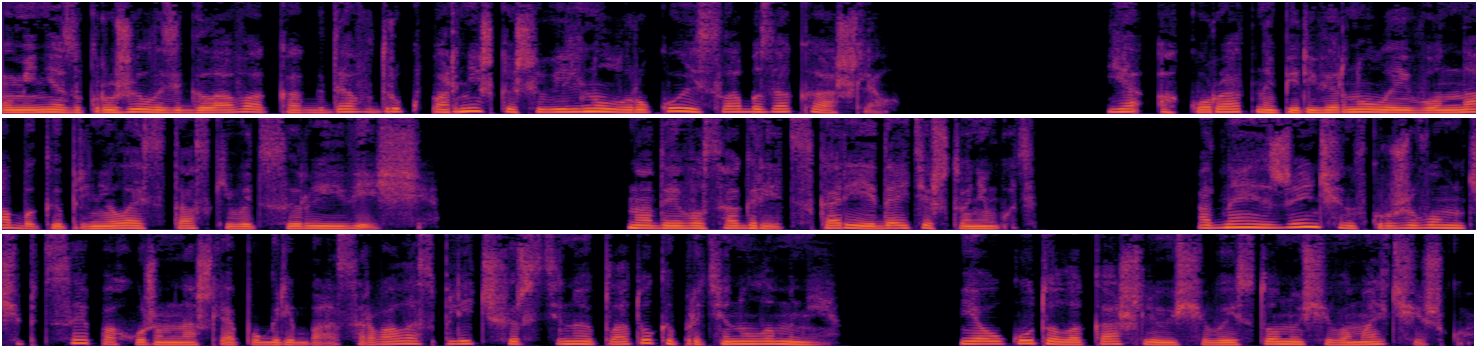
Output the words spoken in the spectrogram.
У меня закружилась голова, когда вдруг парнишка шевельнул рукой и слабо закашлял. Я аккуратно перевернула его на бок и принялась стаскивать сырые вещи. «Надо его согреть. Скорее, дайте что-нибудь». Одна из женщин в кружевом чипце, похожем на шляпу гриба, сорвала с плеч шерстяной платок и протянула мне. Я укутала кашляющего и стонущего мальчишку.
